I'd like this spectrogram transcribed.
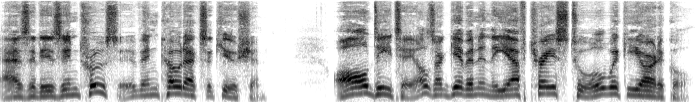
as it is intrusive in code execution. All details are given in the ftrace tool wiki article.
